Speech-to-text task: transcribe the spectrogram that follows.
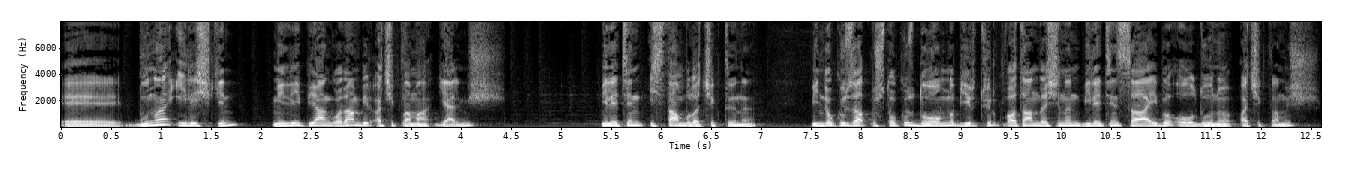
Ee, buna ilişkin Milli Piyango'dan bir açıklama gelmiş. Biletin İstanbul'a çıktığını, 1969 doğumlu bir Türk vatandaşının biletin sahibi olduğunu açıklamış.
